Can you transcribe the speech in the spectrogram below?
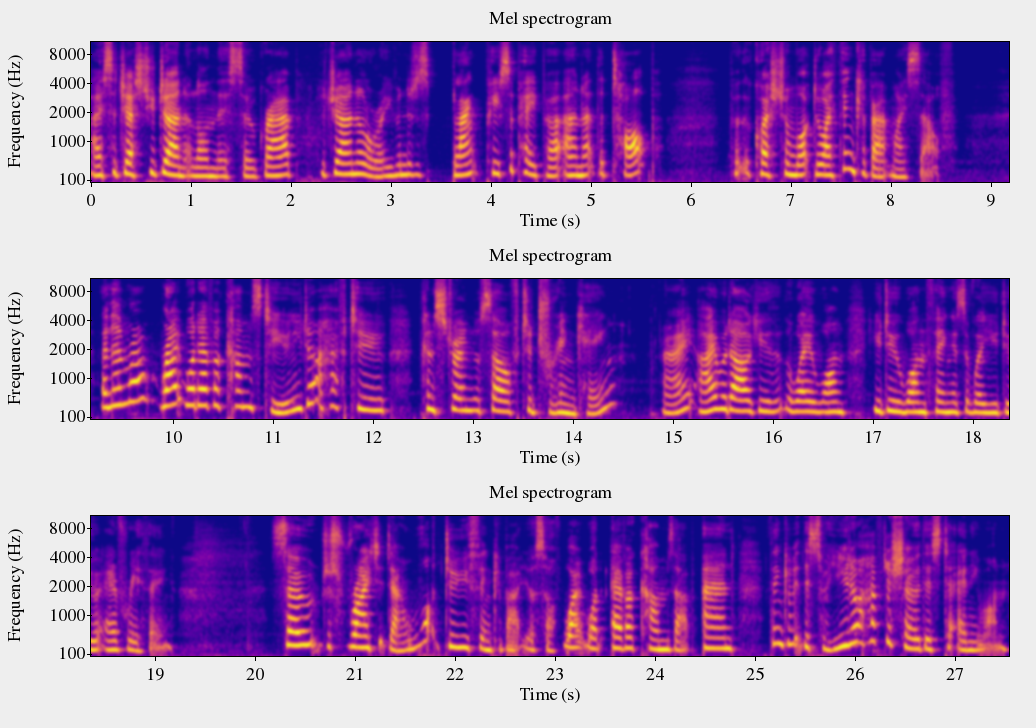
I suggest you journal on this. So, grab a journal or even just a blank piece of paper, and at the top, put the question, What do I think about myself? And then write whatever comes to you. You don't have to constrain yourself to drinking, right? I would argue that the way one you do one thing is the way you do everything. So just write it down. What do you think about yourself? Write whatever comes up. And think of it this way you don't have to show this to anyone.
